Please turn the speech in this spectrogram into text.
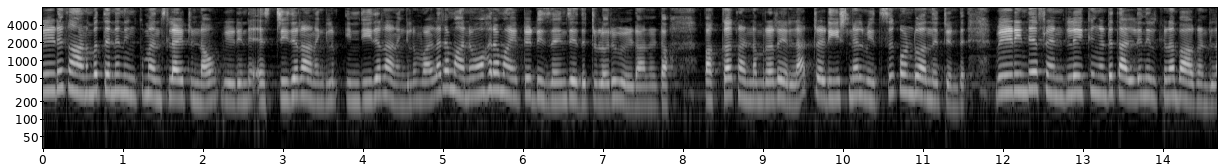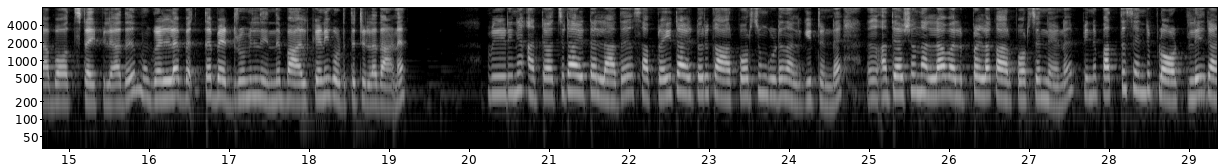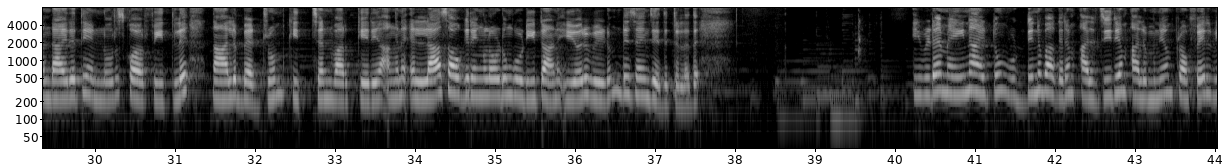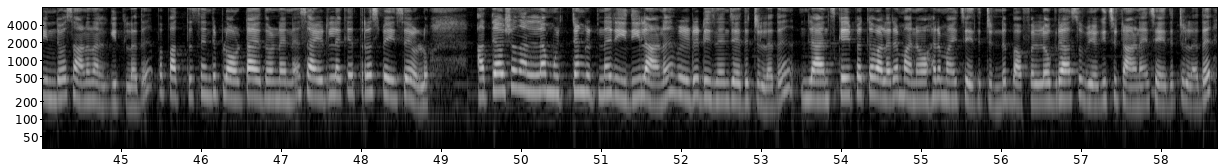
വീട് കാണുമ്പോൾ തന്നെ നിങ്ങൾക്ക് മനസ്സിലായിട്ടുണ്ടാവും വീടിന്റെ എക്സ്റ്റീരിയർ ആണെങ്കിലും ഇന്റീരിയർ ആണെങ്കിലും വളരെ മനോഹരമായിട്ട് ഡിസൈൻ ചെയ്തിട്ടുള്ള ഒരു വീടാണ് കേട്ടോ പക്ക കണ്ടംപററി അല്ല ട്രഡീഷണൽ മിത്സ് കൊണ്ടുവന്നിട്ടുണ്ട്. വീടിന്റെ ഫ്രണ്ടിലേക്ക് ഇങ്ങോട്ട് തള്ളി നിൽക്കുന്ന ഭാഗമുണ്ടല്ലോ ബോക്സ് ടൈപ്പിൽ അത് മുകളിലത്തെ ബെഡ്റൂമിൽ നിന്ന് ബാൽക്കണി കൊടുത്തിട്ടുള്ളതാണ്. വീടിന് അറ്റാച്ച്ഡ് ആയിട്ടല്ലാതെ സെപ്പറേറ്റ് ആയിട്ട് ഒരു കാർ പോർച്ചും കൂടെ നൽകിയിട്ടുണ്ട്. അത്യാവശ്യം നല്ല വലുപ്പമുള്ള കാർ പോർച്ച് തന്നെയാണ്. പിന്നെ പത്ത് സെന്റ് പ്ലോട്ടിൽ രണ്ടായിരത്തി എണ്ണൂറ് സ്ക്വയർ ഫീറ്റിൽ നാല് ബെഡ്റൂം കിച്ചൺ വർക്ക് ഏരിയ അങ്ങനെ എല്ലാ സൗകര്യങ്ങളോടും കൂടിയിട്ടാണ് ഈ ഒരു വീടും ഡിസൈൻ ചെയ്തിട്ടുള്ളത്. ഇവിടെ മെയിനായിട്ടും വുഡിന് പകരം അൽജീരിയം അലുമിനിയം പ്രൊഫൈൽ വിൻഡോസ് ആണ് നൽകിയിട്ടുള്ളത്. ഇപ്പോൾ പത്ത് സെന്റ് പ്ലോട്ട് ആയതുകൊണ്ട് തന്നെ സൈഡിലൊക്കെ എത്ര സ്പേസേ ഉള്ളൂ. അത്യാവശ്യം നല്ല മുറ്റം കിട്ടുന്ന രീതിയിലാണ് വീട് ഡിസൈൻ ചെയ്തിട്ടുള്ളത്. ലാൻഡ്സ്കേപ്പ് ഒക്കെ വളരെ മനോഹരമായി ചെയ്തിട്ടുണ്ട്. ബഫല്ലോ ഗ്രാസ് ഉപയോഗിച്ചിട്ടാണ് ചെയ്തിട്ടുള്ളത്.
